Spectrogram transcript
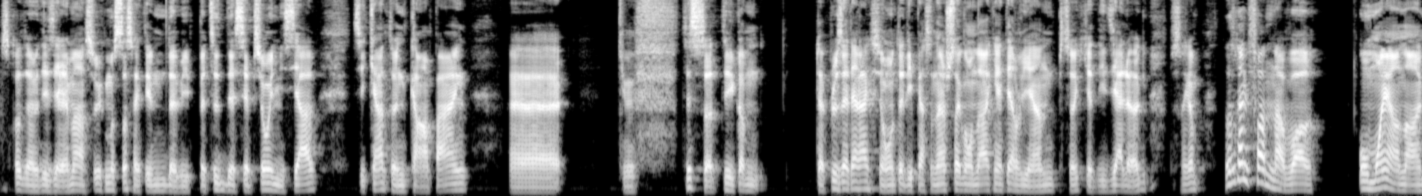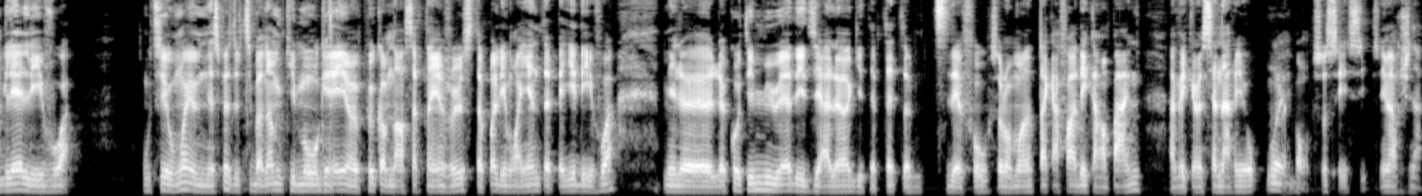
Ce sera un des éléments à suivre. Moi, ça, ça a été une de mes petites déceptions initiales. C'est quand tu as une campagne euh, qui me... Tu sais, ça, t'es comme... T'as plus d'interactions, t'as des personnages secondaires qui interviennent, puis ça, qu'il y a des dialogues. Ça serait comme... Ça serait le fun d'avoir au moins en anglais les voix ou tu sais, au moins une espèce de petit bonhomme qui maugrait un peu comme dans certains jeux si t'as pas les moyens de te payer des voix. Mais le, côté muet des dialogues était peut-être un petit défaut, selon moi. T'as qu'à faire des campagnes avec un scénario. Bon, ça, c'est, c'est marginal.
